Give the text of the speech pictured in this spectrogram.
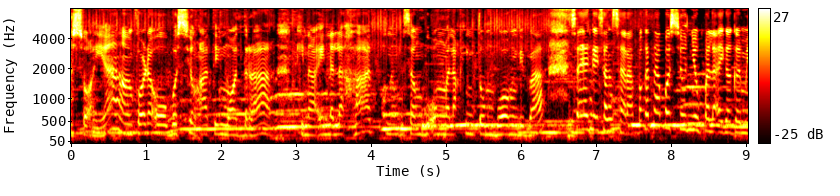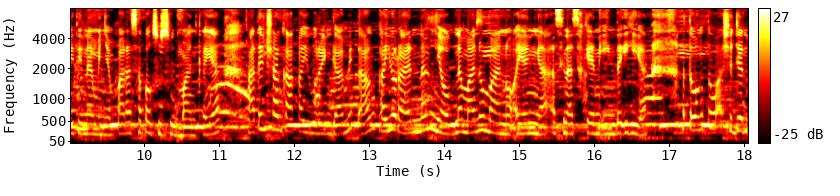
So ayan, for the obos yung ating modra. Kinain na lahat ng isang buong malaking tumbong, di ba? So ayan guys, ang sarap. Pagkatapos yun yung pala ay gagamitin namin yan para sa pagsusuman. Kaya atin siyang kakayurin gamit ang kayuran ng nyog na mano-mano. Ayan nga, sinasakyan ni Inday Iya. At tuwang-tuwa siya dyan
